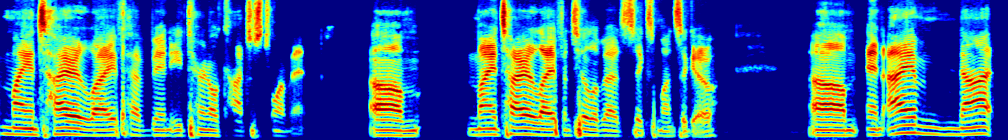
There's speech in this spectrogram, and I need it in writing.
my entire life have been eternal conscious torment. Um, my entire life until about six months ago. Um, and I am not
